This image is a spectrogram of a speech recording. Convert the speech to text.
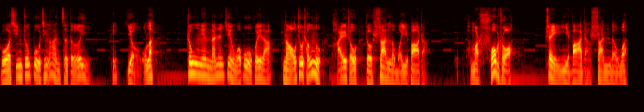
我心中不禁暗自得意，嘿，有了！中年男人见我不回答，恼羞成怒，抬手就扇了我一巴掌。他妈说不说？这一巴掌扇得我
